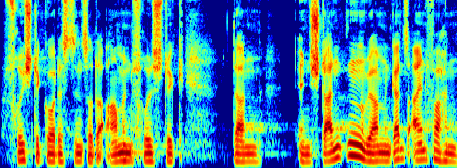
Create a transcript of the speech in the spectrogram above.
Frühstück Gottesdienst oder Armenfrühstück, dann entstanden. Wir haben einen ganz einfachen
